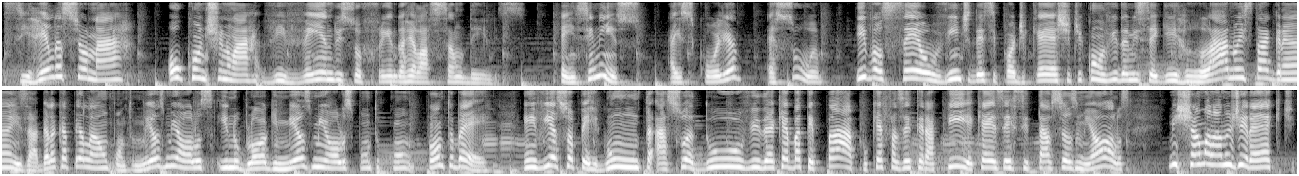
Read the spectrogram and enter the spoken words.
se relacionar ou continuar vivendo e sofrendo a relação deles. Pense nisso. A escolha é sua. E você, ouvinte desse podcast, te convido a me seguir lá no Instagram, isabelacapelão.meusmiolos e no blog meusmiolos.com.br. Envie a sua pergunta, a sua dúvida, quer bater papo, quer fazer terapia, quer exercitar os seus miolos? Me chama lá no direct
